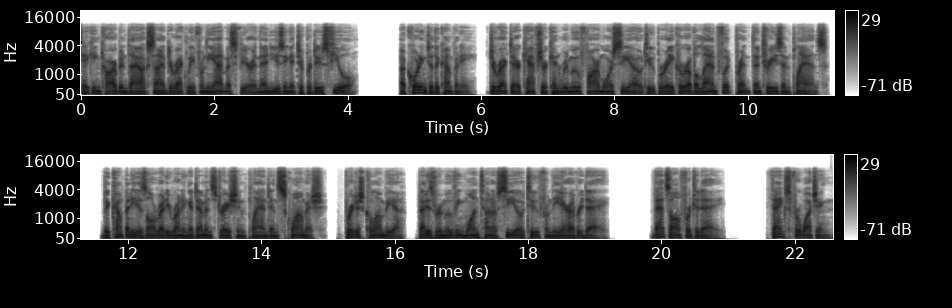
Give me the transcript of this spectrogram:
taking carbon dioxide directly from the atmosphere and then using it to produce fuel. According to the company, direct air capture can remove far more CO2 per acre of a land footprint than trees and plants. The company is already running a demonstration plant in Squamish, British Columbia, that is removing 1 ton of CO2 from the air every day. That's all for today. Thanks for watching.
